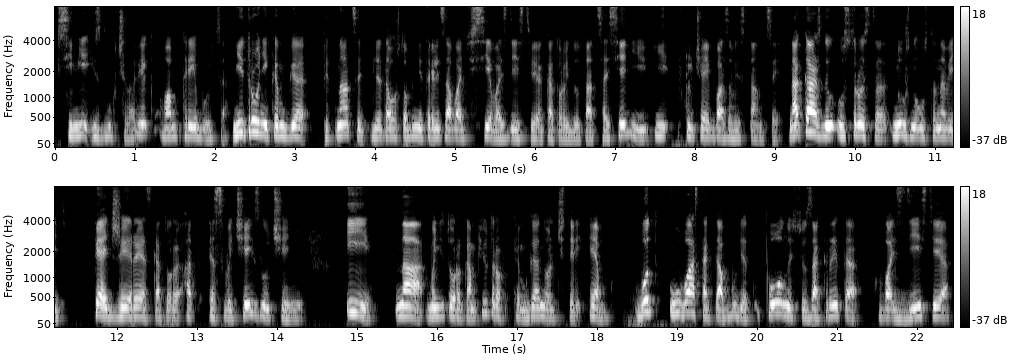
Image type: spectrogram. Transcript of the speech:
в семье из двух человек вам требуется нейтроник МГ-15 для того, чтобы нейтрализовать все воздействия, которые идут от соседей и включая базовые станции. На каждое устройство нужно установить 5 GRS, которые от СВЧ излучений. И на мониторы компьютеров МГ-04М. Вот у вас тогда будет полностью закрыто воздействие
